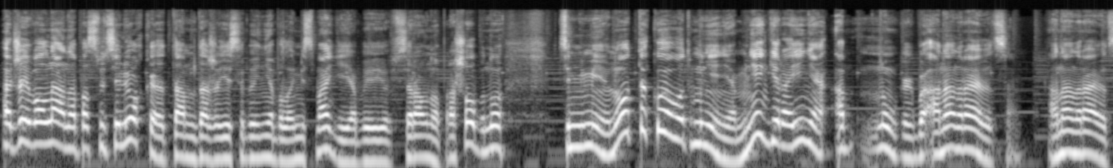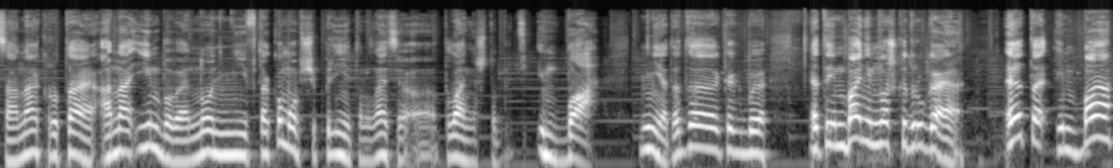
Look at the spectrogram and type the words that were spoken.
Аджей волна, она по сути легкая, там даже если бы и не было мисс магии, я бы ее все равно прошел бы, но тем не менее, ну вот такое вот мнение. Мне героиня, ну как бы она нравится. Она нравится, она крутая, она имбовая, но не в таком общепринятом, знаете, э, плане, что имба. Нет, это как бы, это имба немножко другая. Это имба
